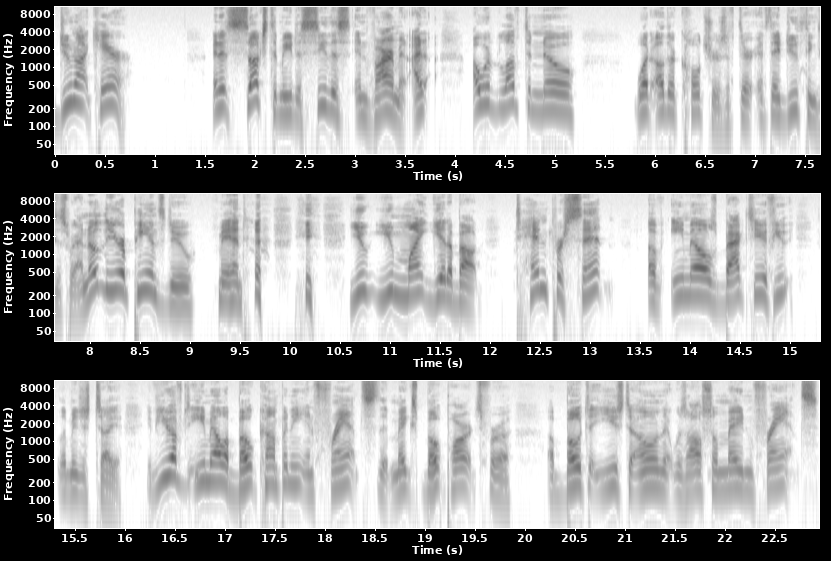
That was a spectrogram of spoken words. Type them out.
do not care. And it sucks to me to see this environment. I I would love to know what other cultures if they if they do things this way. I know the Europeans do. Man, you you might get about 10% of emails back to you if you let me just tell you. If you have to email a boat company in France that makes boat parts for a, a boat that you used to own that was also made in France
